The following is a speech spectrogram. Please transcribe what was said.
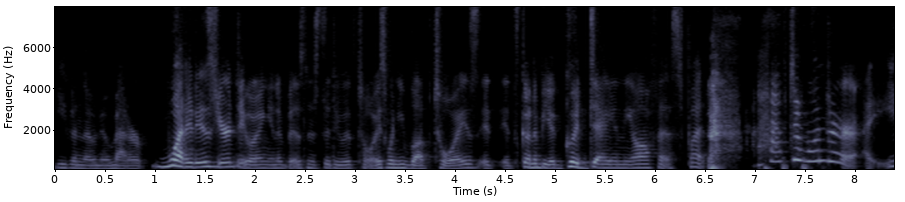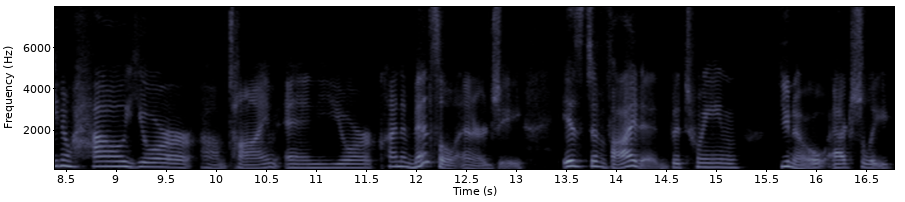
even though no matter what it is you're doing in a business to do with toys, when you love toys, it, it's going to be a good day in the office. But I have to wonder, you know, how your um, time and your kind of mental energy is divided between, you know, actually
